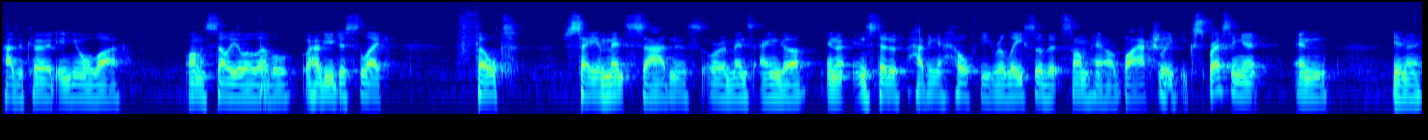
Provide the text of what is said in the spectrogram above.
has occurred in your life on a cellular level, or have you just like felt, say, immense sadness or immense anger in a, instead of having a healthy release of it somehow by actually hmm. expressing it and you know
